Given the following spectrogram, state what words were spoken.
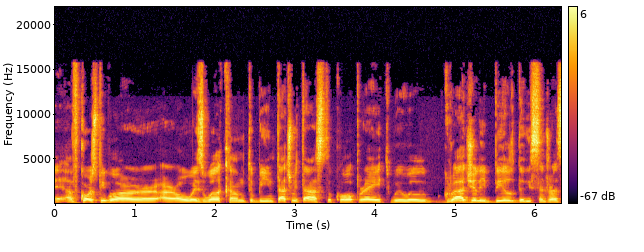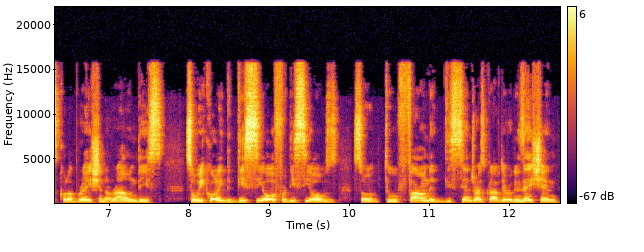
uh, of course, people are, are always welcome to be in touch with us, to cooperate. We will gradually build the decentralized collaboration around this. So we call it the DCO for DCOs. So to found a decentralized collaborative organization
